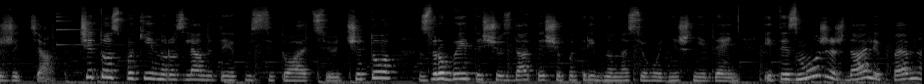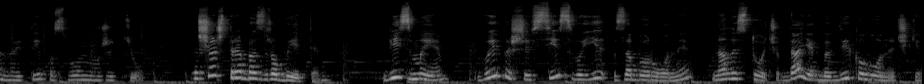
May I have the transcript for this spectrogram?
життя. Чи то спокійно розглянути якусь ситуацію, чи то зробити щось, да, те, що потрібно на сьогоднішній день. І ти зможеш далі впевнено йти по своєму життю. То що ж треба зробити? Візьми, випиши всі свої заборони на листочок, да, якби в дві колоночки.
